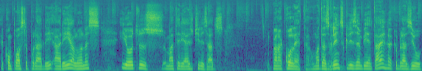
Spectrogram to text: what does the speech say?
é composta por are- areia, lonas e outros materiais utilizados para a coleta. Uma das grandes crises ambientais né, que o Brasil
